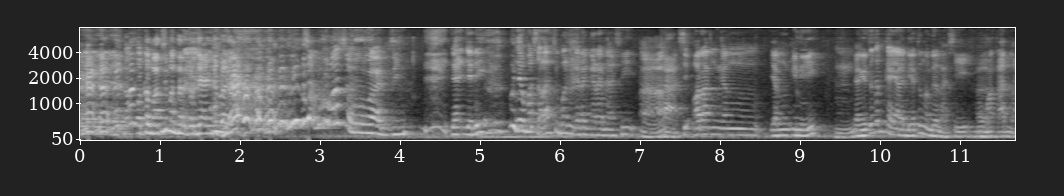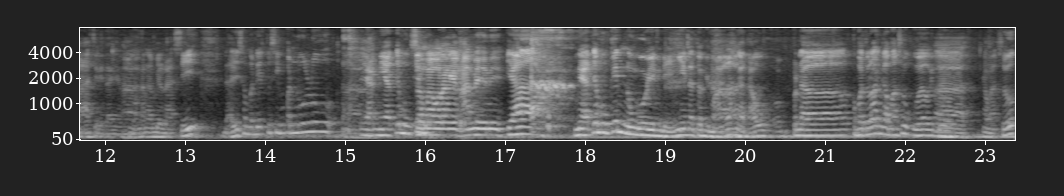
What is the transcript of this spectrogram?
Otomatis mantan kerjain juga. Ya semua semua anjing ya jadi punya masalah cuman gara-gara nasi Ah. nah si orang yang yang ini Hmm. yang itu kan kayak dia tuh ngambil nasi mau Ah. makan lah ceritanya Ah. mau makan ngambil nasi dari sama dia tuh simpen dulu Ah. yang niatnya mungkin sama orang yang aneh ini ya niatnya mungkin nungguin dingin atau gimana lah nggak tahu pada kebetulan nggak masuk gue gitu Ah. nggak masuk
